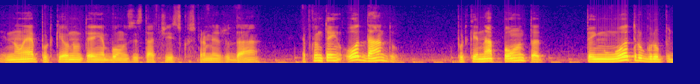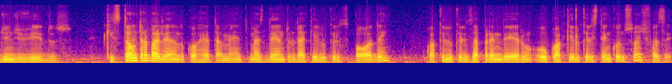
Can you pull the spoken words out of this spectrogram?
e não é porque eu não tenha bons estatísticos para me ajudar, é porque eu não tenho o dado. Porque na ponta tem um outro grupo de indivíduos que estão trabalhando corretamente, mas dentro daquilo que eles podem, com aquilo que eles aprenderam ou com aquilo que eles têm condições de fazer.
